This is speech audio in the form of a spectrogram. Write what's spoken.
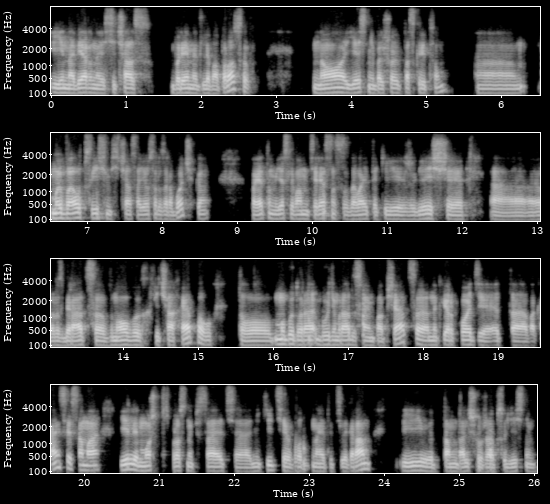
И, наверное, сейчас время для вопросов, но есть небольшой по скриптам. Э, мы в Elps ищем сейчас iOS-разработчика, Поэтому, если вам интересно создавать такие же вещи, а, разбираться в новых фичах Apple, то мы буду, будем рады с вами пообщаться. На QR-коде это вакансия сама, или можете просто написать а, Никите вот на этот Telegram, и там дальше уже обсудить с ним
